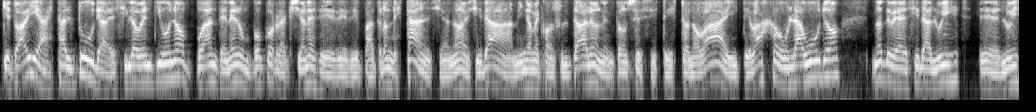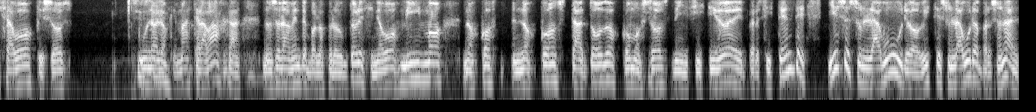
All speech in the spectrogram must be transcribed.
que todavía a esta altura del siglo XXI puedan tener un poco reacciones de, de, patrón de estancia, ¿no? decir, ah, a mí no me consultaron, entonces este, esto no va y te baja un laburo. No te voy a decir a Luis, eh, Luis a vos que sos uno de los que más trabaja, no solamente por los productores, sino vos mismo, nos, nos consta a todos cómo sos de insistidora y persistente, y eso es un laburo, ¿viste? Es un laburo personal.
